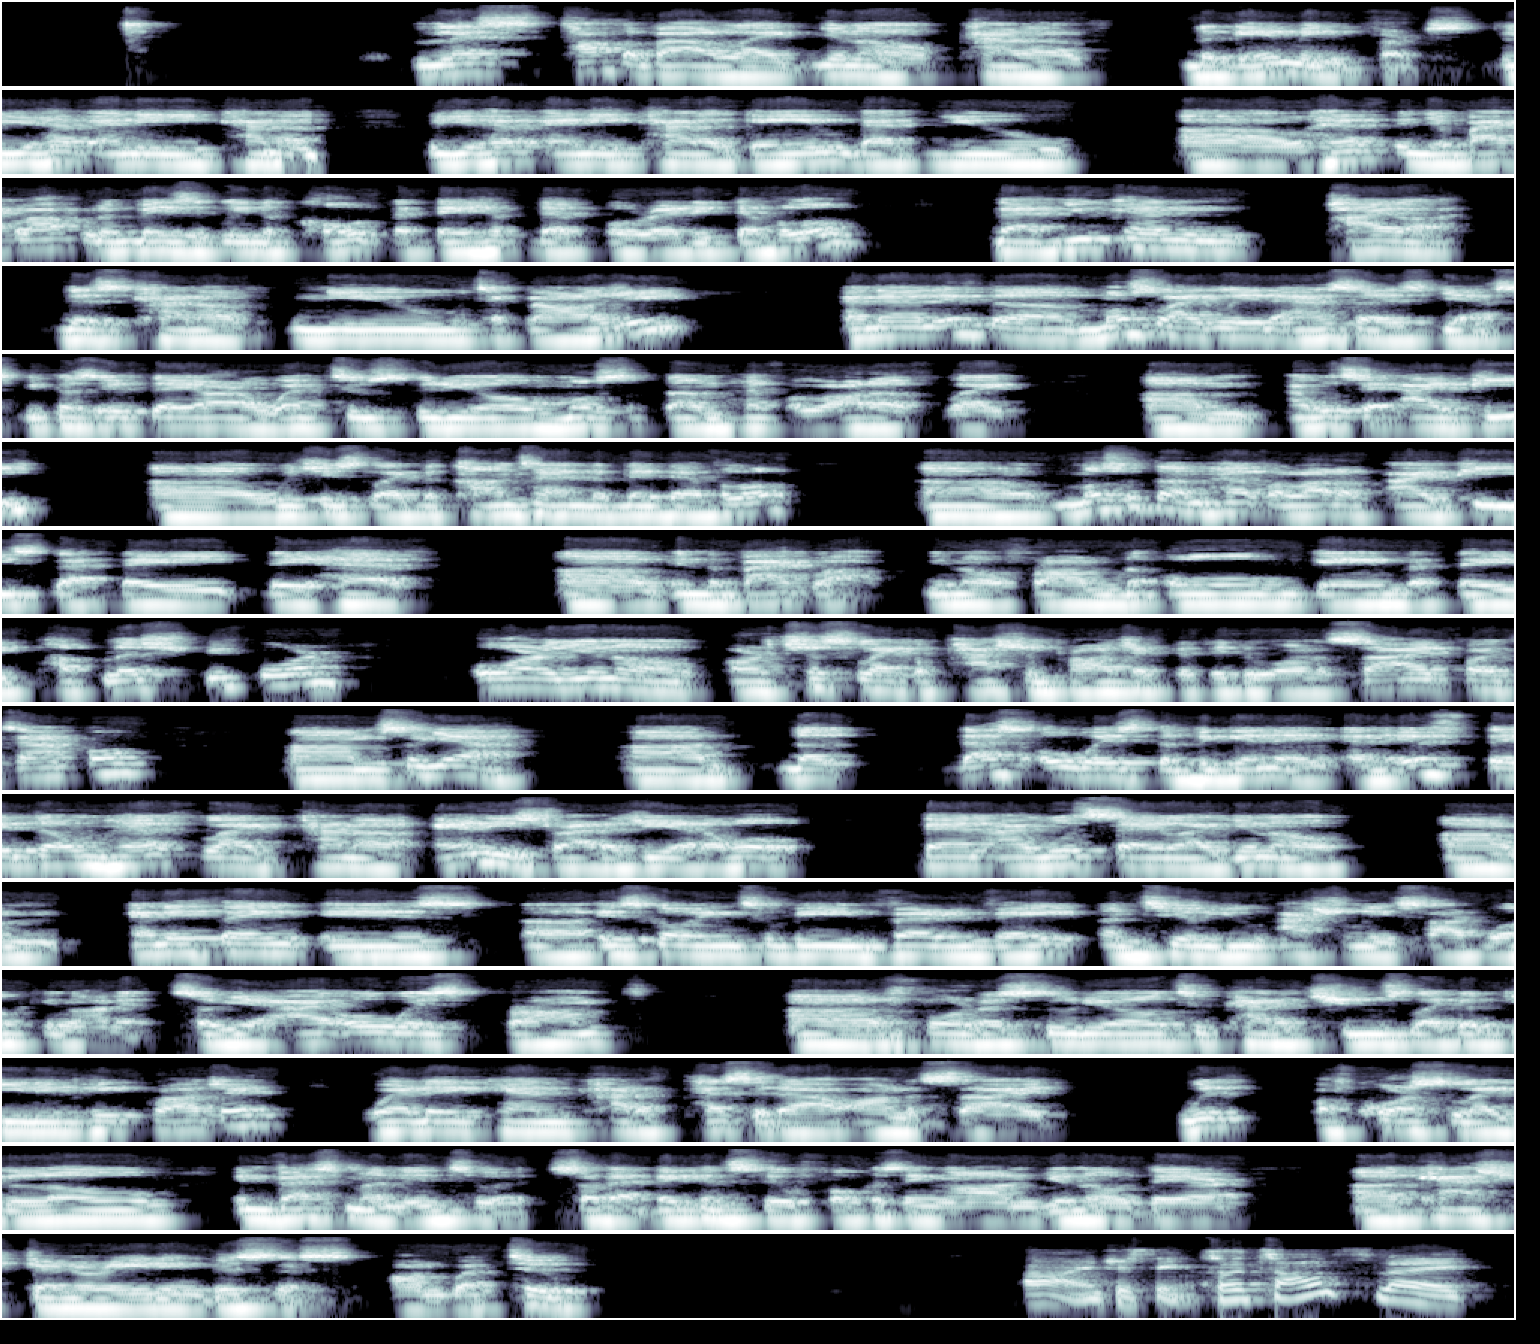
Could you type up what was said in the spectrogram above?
let's talk about like you know kind of the gaming first. Do you have any kind of do you have any kind of game that you uh, have in your backlog? Basically, the code that they have that already developed that you can pilot this kind of new technology? And then if the most likely the answer is yes, because if they are a Web2 studio, most of them have a lot of like, um, I would say IP, uh, which is like the content that they develop. Uh, most of them have a lot of IPs that they, they have, um, in the backlog, you know, from the old game that they published before, or, you know, or just like a passion project that they do on the side, for example. Um, so yeah, uh, the, that's always the beginning. And if they don't have like kind of any strategy at all, then I would say like, you know, um, anything is, uh, is going to be very vague until you actually start working on it. So yeah, I always prompt, uh, for the studio to kind of choose like a guinea pig project where they can kind of test it out on the side with, of course, like low investment into it so that they can still focusing on, you know, their, uh, cash generating business on web two. Ah, interesting. So it sounds like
